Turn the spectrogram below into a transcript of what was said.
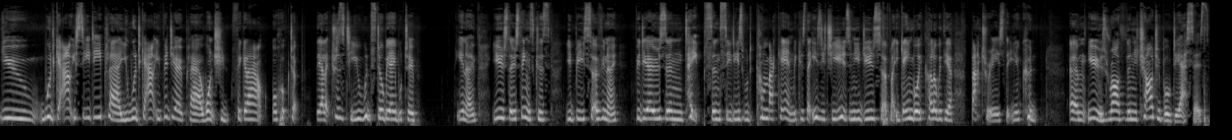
you would get out your CD player, you would get out your video player once you'd figured out or hooked up the electricity, you would still be able to, you know, use those things because you'd be sort of, you know, videos and tapes and CDs would come back in because they're easy to use and you'd use sort of like your Game Boy Color with your batteries that you could um, use rather than your chargeable DSs.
